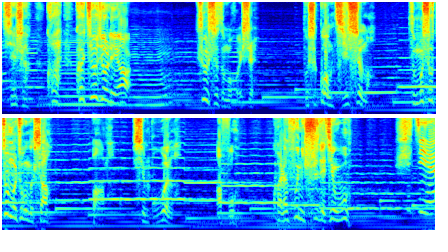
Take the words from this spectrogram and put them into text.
先生，快快救救灵儿！这是怎么回事？不是逛集市吗？怎么受这么重的伤？罢了，先不问了。阿福，快来扶你师姐进屋。师姐，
